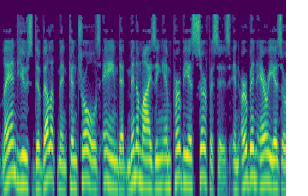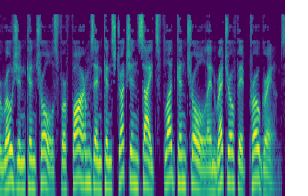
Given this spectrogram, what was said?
land use development controls aimed at minimizing impervious surfaces in urban areas erosion controls for farms and construction sites flood control and retrofit programs,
